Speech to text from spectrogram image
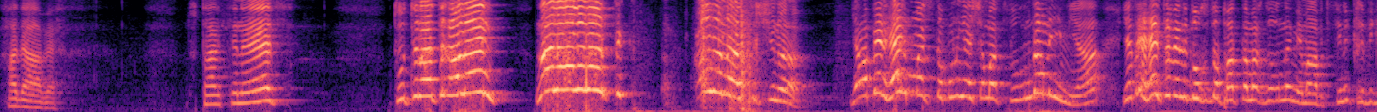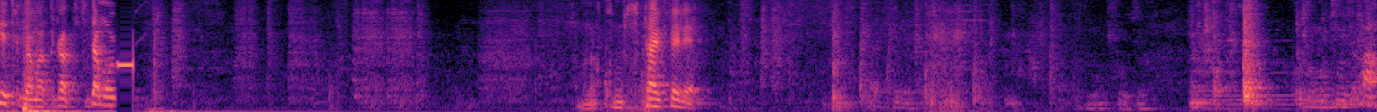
Hadi abi. Tutarsınız. Tutun artık alın. Lan alın artık. Alın artık şunu. Ya ben her maçta bunu yaşamak zorunda mıyım ya? Ya ben her seferinde 9'da patlamak zorunda mıyım abi? Sinir krizi geçireceğim artık artık. Gideceğim o... Amına koyayım süper seri. Al,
